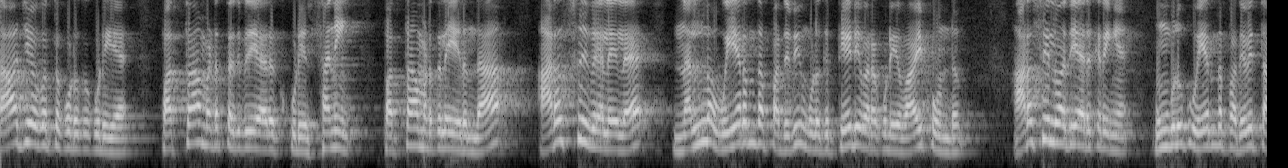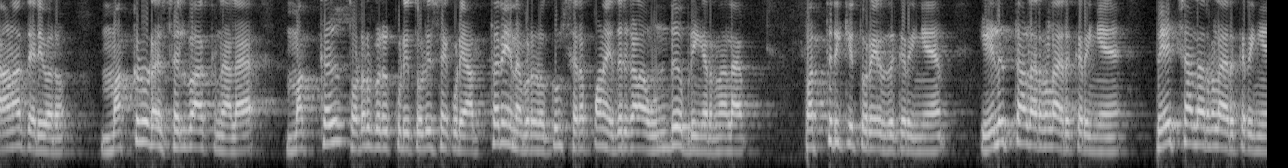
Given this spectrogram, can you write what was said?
ராஜயோகத்தை கொடுக்கக்கூடிய பத்தாம் இடத்ததிபதியாக இருக்கக்கூடிய சனி பத்தாம் இடத்துல இருந்தால் அரசு வேலையில் நல்ல உயர்ந்த பதவி உங்களுக்கு தேடி வரக்கூடிய வாய்ப்பு உண்டு. அரசியல்வாதியாக இருக்கிறீங்க உங்களுக்கு உயர்ந்த பதவி தானாக தேடி வரும். மக்களோட செல்வாக்குனால மக்கள் தொடர்பு இருக்கக்கூடிய தொழில் செய்யக்கூடிய அத்தனை நபர்களுக்கும் சிறப்பான எதிர்காலம் உண்டு அப்படிங்கிறதுனால பத்திரிகை துறையில் இருக்கிறீங்க எழுத்தாளர்களாக இருக்கிறீங்க பேச்சாளர்களாக இருக்கிறீங்க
